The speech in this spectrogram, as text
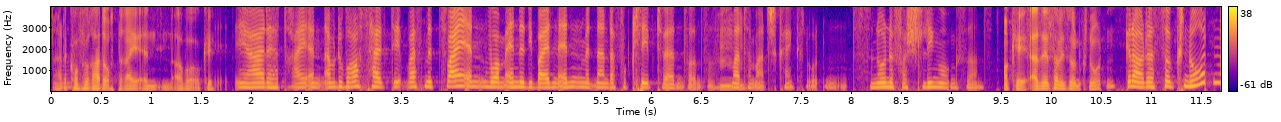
so. ja, der Kopfhörer hat auch drei Enden, aber okay. Ja, der hat drei Enden. Aber du brauchst halt was mit zwei Enden, wo am Ende die beiden Enden miteinander verklebt werden, sonst ist es mhm. mathematisch kein Knoten. Es ist nur eine Verschlingung sonst. Okay, also jetzt habe ich so einen Knoten. Genau, du hast so einen Knoten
